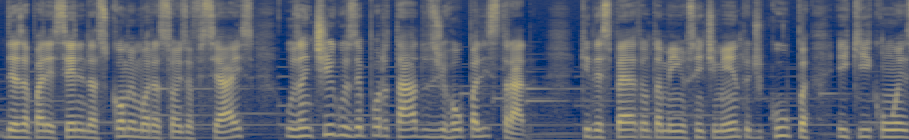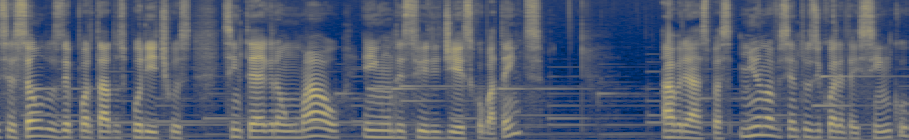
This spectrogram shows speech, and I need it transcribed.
desaparecerem das comemorações oficiais os antigos deportados de roupa listrada que despertam também o sentimento de culpa e que, com exceção dos deportados políticos, se integram mal em um desfile de ex-combatentes? Abre aspas, 1945,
